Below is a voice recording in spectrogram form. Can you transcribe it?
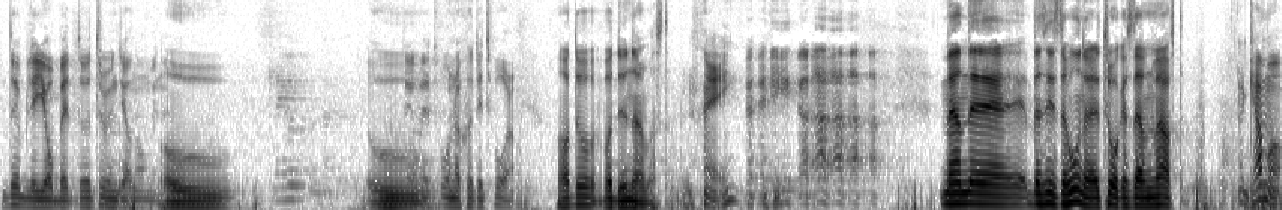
Det blir jobbigt, då tror inte jag någon vinner. Oh. Det Oh. blir 272 då. Ja, då var du närmast. Nej. Men eh, bensinstationer är det tråkigaste ämne vi har haft. Det kan vara.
